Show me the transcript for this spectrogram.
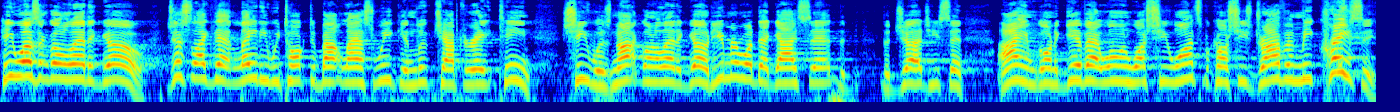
He wasn't going to let it go. Just like that lady we talked about last week in Luke chapter 18. She was not going to let it go. Do you remember what that guy said, the, the judge? He said, I am going to give that woman what she wants because she's driving me crazy.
